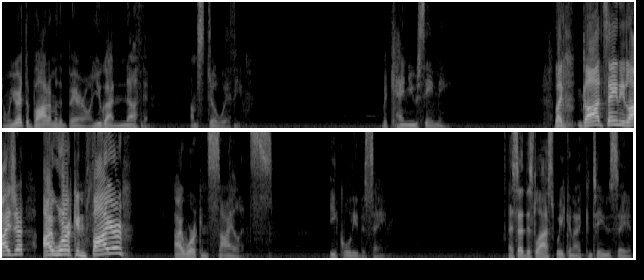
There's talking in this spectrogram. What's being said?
And when you're at the bottom of the barrel, you got nothing, I'm still with you. But can you see me? Like God saying, Elijah, I work in fire, I work in silence. Equally the same. I said this last week and I continue to say it.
